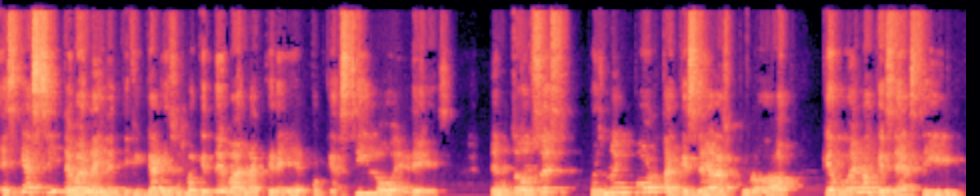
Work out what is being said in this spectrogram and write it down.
es que así te van a identificar eso es lo que te van a creer porque así lo eres. Entonces, pues no importa que seas puro, qué bueno que sea así,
